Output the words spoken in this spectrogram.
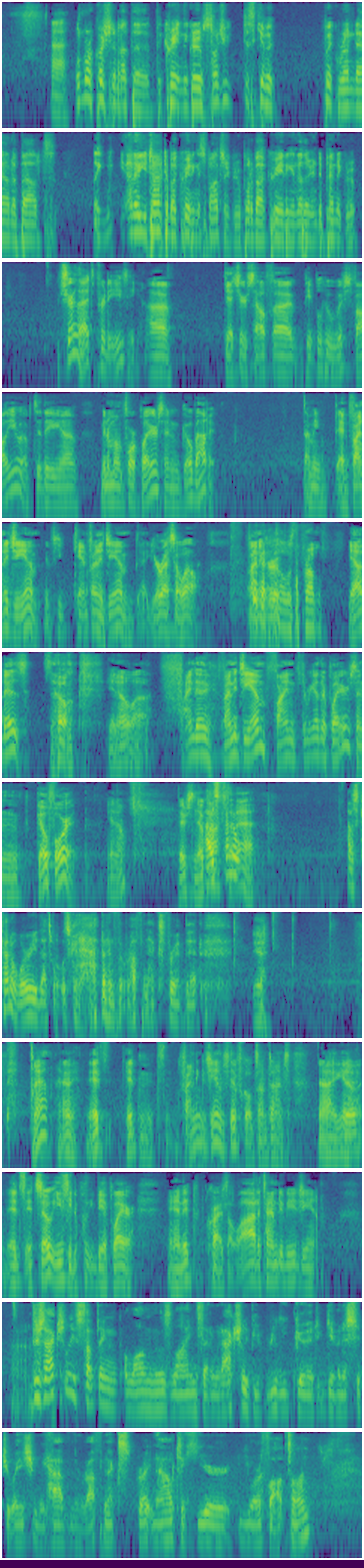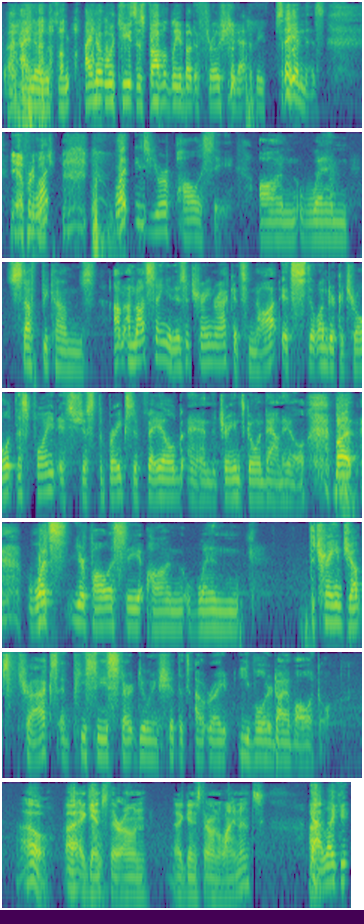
Uh, One more question about the, the creating the groups. Why don't you just give a quick rundown about, like, I know you talked about creating a sponsor group. What about creating another independent group? Sure, that's pretty easy. Uh, get yourself uh, people who wish to follow you up to the uh, minimum four players and go about it. I mean, and find a GM. If you can't find a GM, you're SOL. Find a That's group. always the problem. yeah, it is. So, you know, uh, find a find a GM, find three other players, and go for it. You know, there's no I was cost to that. I was kind of worried that's what was going to happen in the Roughnecks for a bit. Yeah. Yeah, I mean, it's it, it's finding a GM is difficult sometimes. Uh, you know, it's it's so easy to be a player, and it requires a lot of time to be a GM. There's actually something along those lines that would actually be really good, given a situation we have in the Roughnecks right now, to hear your thoughts on. I I know Wiki, I know Wikiz is probably about to throw shit at me saying this. Yeah, pretty What? much. What is your policy on when stuff becomes? I'm, I'm not saying it is a train wreck. It's not. It's still under control at this point. It's just the brakes have failed and the train's going downhill. But what's your policy on when the train jumps the tracks and PCs start doing shit that's outright evil or diabolical? Oh, uh, against their own against their own alignments. Yeah, Uh, like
